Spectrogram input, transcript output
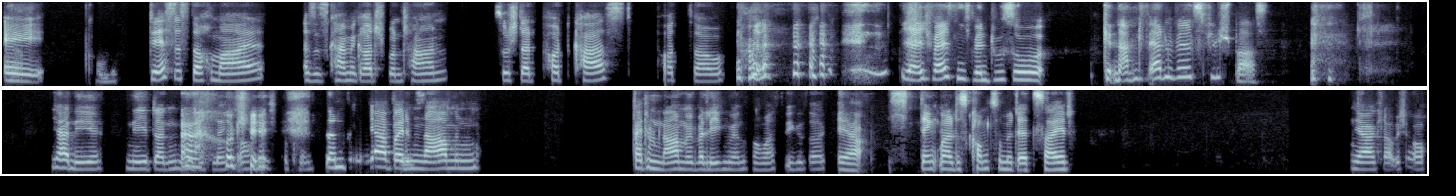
Ey, komisch. das ist doch mal, also es kam mir gerade spontan, so statt Podcast, Potsau. Ja, ich weiß nicht, wenn du so genannt werden willst, viel Spaß. Ja, nee, nee, dann Ah, vielleicht auch okay. nicht. Okay. Dann, Ja, bei dem Namen, bei dem Namen überlegen wir uns noch was, wie gesagt. ja, ich denke mal, das kommt so mit der Zeit. Ja, glaube ich auch.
